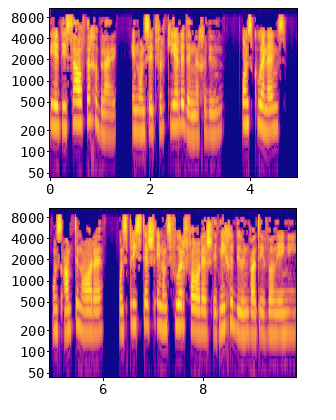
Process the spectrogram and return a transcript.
Hy het diezelfde geblei, en ons het verkeerde dingen gedoen. Ons konings, ons ambtenaren, ons priesters en ons voorvaders het niet gedoen wat hy wil heen nie.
